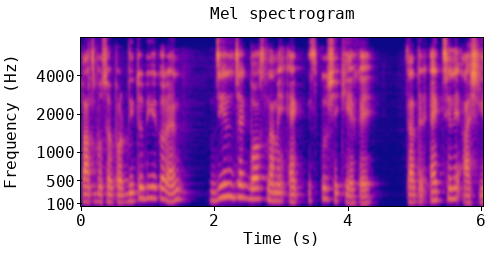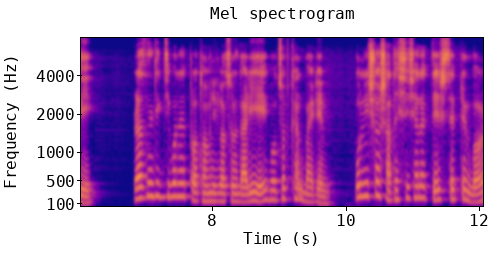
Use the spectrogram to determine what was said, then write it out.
পাঁচ বছর পর দ্বিতীয় বিয়ে করেন জিল জ্যাক বস নামে এক স্কুল শিক্ষিকাকে। তাদের এক ছেলে আশলি। রাজনৈতিক জীবনের প্রথম নির্বাচনে দাঁড়িয়ে হোঁচট খান বাইডেন। উনিশশো সাতাশি সালের তেইশ সেপ্টেম্বর,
